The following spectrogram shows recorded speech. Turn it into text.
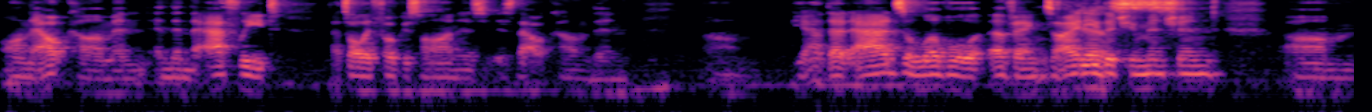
on the outcome and, and then the athlete, that's all they focus on is, is the outcome, then um, yeah, that adds a level of anxiety yes. that you mentioned. Um,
